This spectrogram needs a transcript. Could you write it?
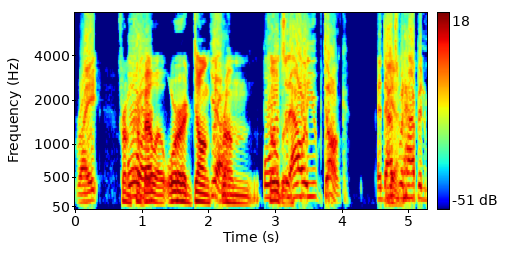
right, from or- Curbelo or a dunk Yeah, from or Cockburn. it's an alley oop dunk, and that's Yeah. what happened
